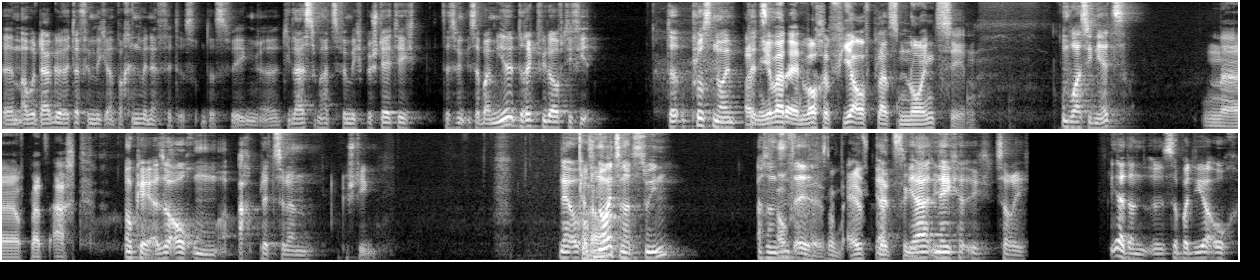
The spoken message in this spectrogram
Ähm, aber da gehört er für mich einfach hin, wenn er fit ist. Und deswegen, äh, die Leistung hat es für mich bestätigt. Deswegen ist er bei mir direkt wieder auf die 4. Plus 9 Bei Plätze. mir war er in Woche 4 auf Platz 19. Und wo hast du ihn jetzt? Na, auf Platz 8. Okay, also auch um 8 Plätze dann gestiegen. Ja, genau. Auf 19 hattest du ihn? Ach, dann sind es 11. Also um 11 Plätze Ja, ja nee, ich, ich, sorry. Ja, dann ist er bei dir auch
